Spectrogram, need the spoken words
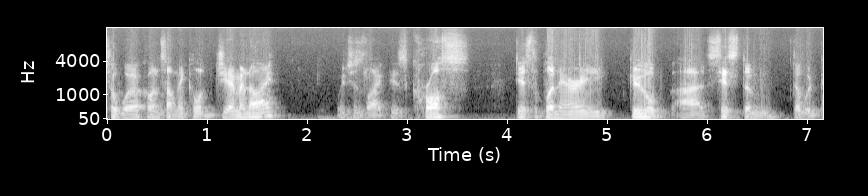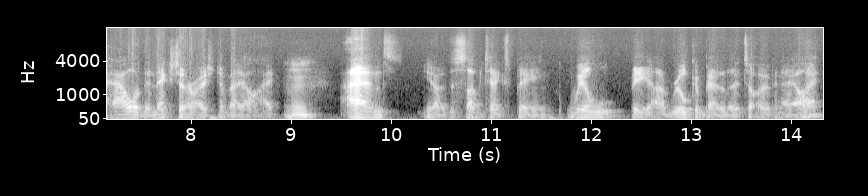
to work on something called Gemini, which is like this cross disciplinary Google uh, system that would power the next generation of AI. And, you know, the subtext being will be a real competitor to OpenAI.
